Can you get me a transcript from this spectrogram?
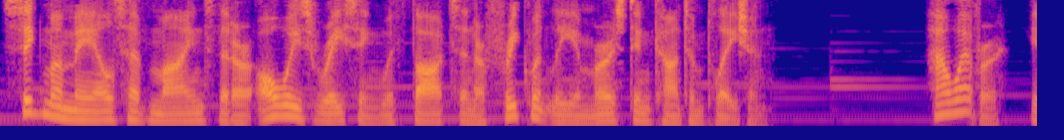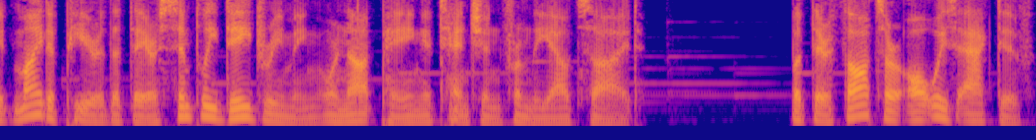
Sigma males have minds that are always racing with thoughts and are frequently immersed in contemplation. However, it might appear that they are simply daydreaming or not paying attention from the outside. But their thoughts are always active,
